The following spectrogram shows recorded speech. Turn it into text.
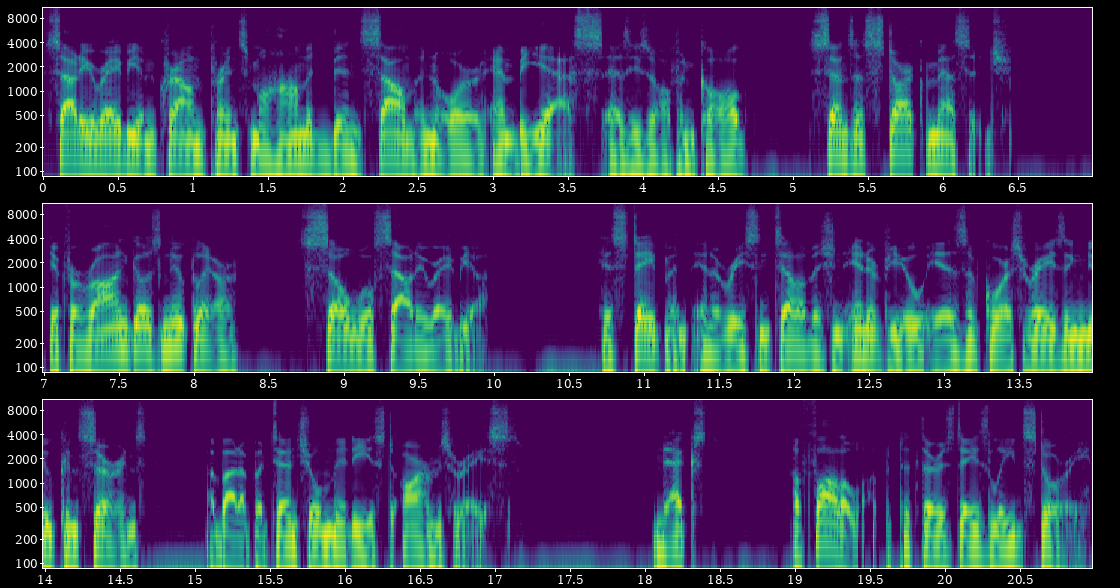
Saudi Arabian Crown Prince Mohammed bin Salman, or MBS as he's often called, sends a stark message. If Iran goes nuclear, so will Saudi Arabia. His statement in a recent television interview is, of course, raising new concerns about a potential Mideast arms race. Next, a follow up to Thursday's lead story.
